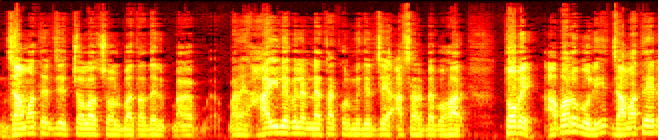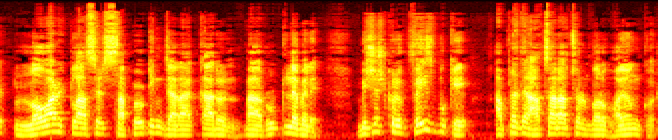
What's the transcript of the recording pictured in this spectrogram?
জামাতের যে চলাচল বা তাদের মানে হাই লেভেলের নেতা কর্মীদের যে আচার ব্যবহার। তবে আবারও বলি, জামাতের লোয়ার ক্লাসের সাপোর্টিং যারা কারণ বা রুট লেভেলে বিশেষ করে ফেসবুকে আপনাদের আচার আচরণ বড় ভয়ঙ্কর।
